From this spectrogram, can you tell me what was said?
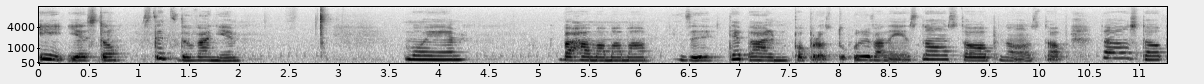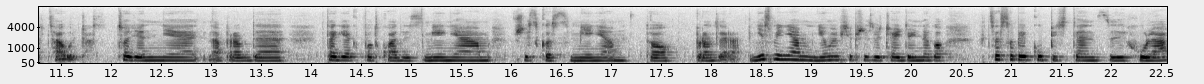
I jest to zdecydowanie moje Bahama Mama z The Balm. Po prostu używane jest non-stop, non-stop, non-stop, cały czas. Codziennie, naprawdę, tak jak podkłady zmieniam, wszystko zmieniam, to bronzera nie zmieniam, nie umiem się przyzwyczaić do innego. Chcę sobie kupić ten z Hula,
